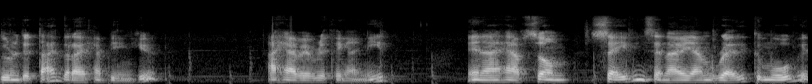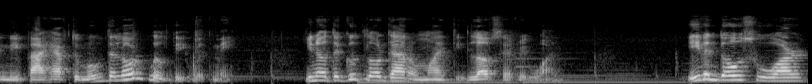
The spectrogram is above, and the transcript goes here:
during the time that I have been here. I have everything I need, and I have some savings, and I am ready to move. And if I have to move, the Lord will be with me. You know, the good Lord God Almighty loves everyone. Even those who are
